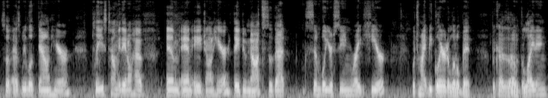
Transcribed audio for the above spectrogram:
So as we look down here, please tell me they don't have M and H on here. They do not. So that symbol you're seeing right here, which might be glared a little bit because of the lighting,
